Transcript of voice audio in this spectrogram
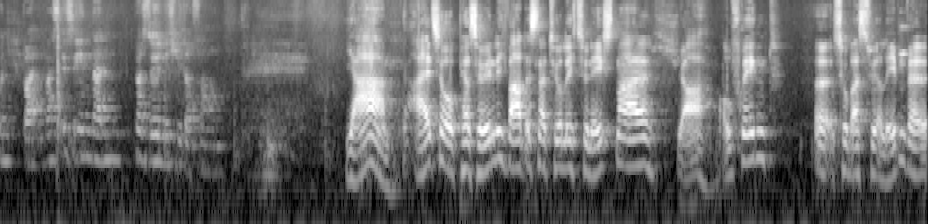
Und was ist Ihnen dann persönlich widerfahren? Ja, also persönlich war das natürlich zunächst mal ja, aufregend, äh, sowas zu erleben, weil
